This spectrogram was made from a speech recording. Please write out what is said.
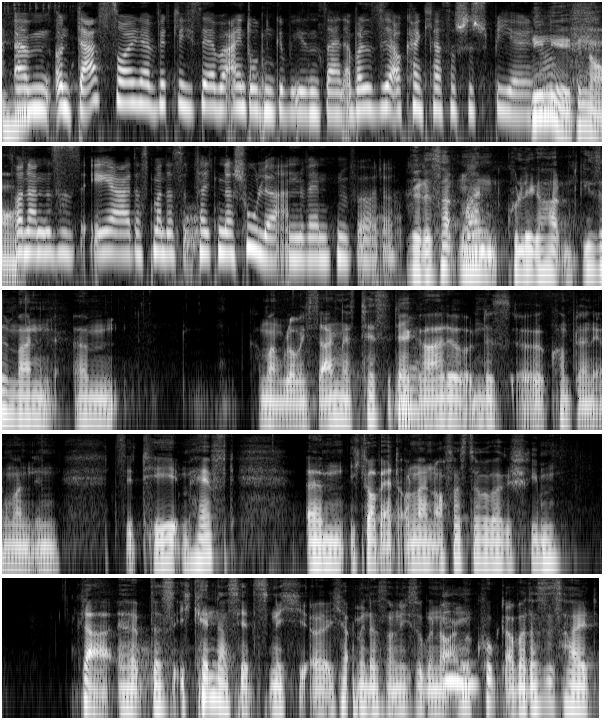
Mhm. Ähm, und das soll ja wirklich sehr beeindruckend gewesen sein. Aber das ist ja auch kein klassisches Spiel. Nee, ne? nee, genau. Sondern es ist eher, dass man das vielleicht in der Schule anwenden würde. Ja, das hat mein und, Kollege Hartmut Gieselmann, ähm, kann man glaube ich sagen, das testet er ja. gerade und das äh, kommt dann irgendwann in CT im Heft. Ähm, ich glaube, er hat online auch was darüber geschrieben. Klar, äh, das, ich kenne das jetzt nicht, äh, ich habe mir das noch nicht so genau mhm. angeguckt, aber das ist halt,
